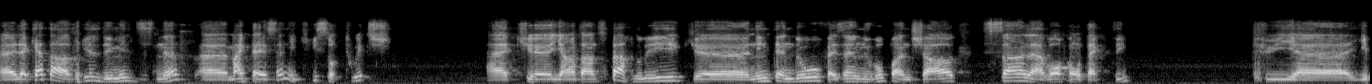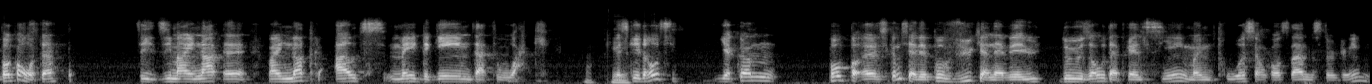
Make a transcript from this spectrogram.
euh, le 4 avril 2019, euh, Mike Tyson écrit sur Twitch euh, qu'il a entendu parler que Nintendo faisait un nouveau Punch-Out sans l'avoir contacté. Puis, il est pas content. Il dit my, knock, my knockouts made the game that whack. Mais ce qui est drôle, c'est qu'il y a comme c'est comme s'il avait pas vu qu'il y en avait eu deux autres après le sien, ou même trois si on considère Mr. Dream.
